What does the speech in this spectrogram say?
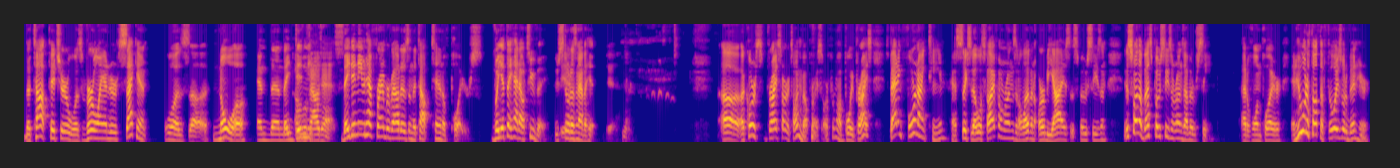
the top pitcher was Verlander, second was uh, Nola, and then they Didn't Valdez. they didn't even have Framber Valdez in the top 10 of players. But yet they had Altuve, who still Yeah. doesn't have a hit. yeah. No. Uh, of course, Bryce Harper, talking about Bryce Harper, my boy Bryce, is batting 419, has six doubles, five home runs, and 11 RBIs this postseason. This is one of the best postseason runs I've ever seen out of one player. And who would have thought the Phillies would have been here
